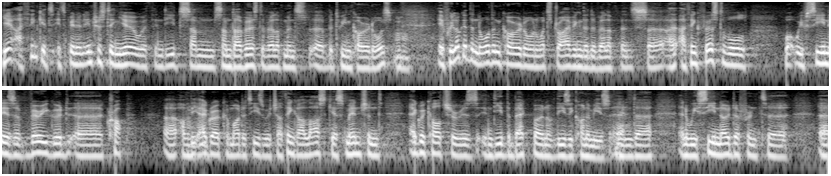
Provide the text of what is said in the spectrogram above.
Yeah, I think it's, it's been an interesting year with indeed some, some diverse developments uh, between corridors. Mm -hmm. If we look at the northern corridor and what's driving the developments, uh, I, I, think first of all, what we've seen is a very good uh, crop uh, of the mm-hmm. agro commodities, which I think our last guest mentioned. Agriculture is indeed the backbone of these economies, yes. and uh, and we see no different. Uh, uh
